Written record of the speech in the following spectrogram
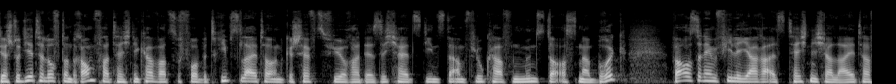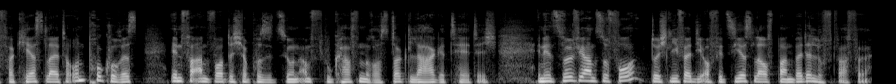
Der studierte Luft- und Raumfahrttechniker war zuvor Betriebsleiter und Geschäftsführer der Sicherheitsdienste am Flughafen Münster-Osnabrück, war außerdem viele Jahre als technischer Leiter, Verkehrsleiter und Prokurist in verantwortlicher Position am Flughafen Rostock-Lage tätig. In den zwölf Jahren zuvor durchlief er die Offizierslaufbahn bei der Luftwaffe.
